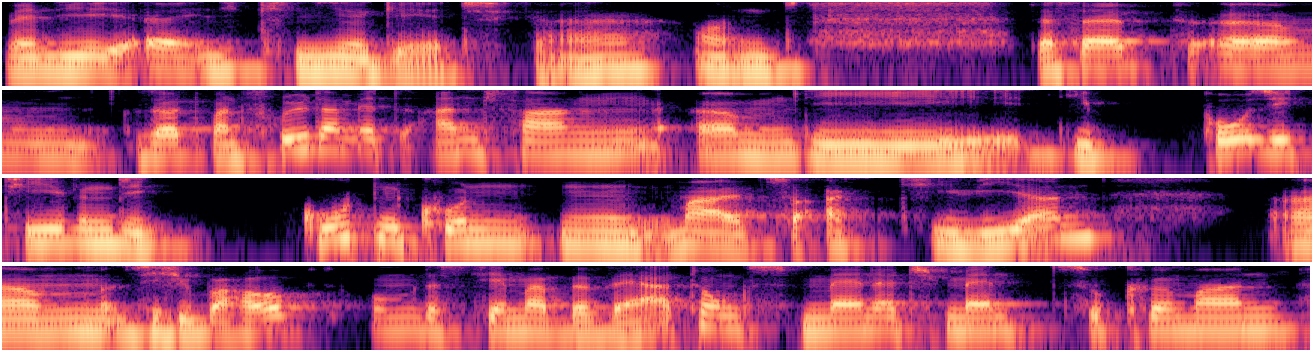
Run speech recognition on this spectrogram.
wenn die äh, in die Knie geht. Gell? Und deshalb ähm, sollte man früh damit anfangen, ähm, die, die positiven, die guten Kunden mal zu aktivieren ähm, sich überhaupt um das Thema Bewertungsmanagement zu kümmern,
